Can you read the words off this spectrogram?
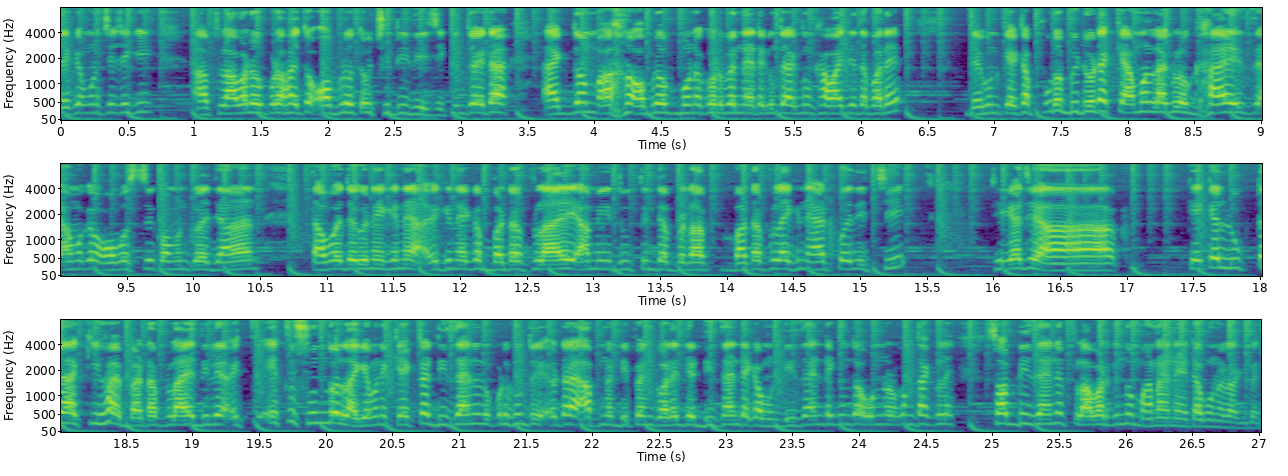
দেখে মনে হচ্ছে যে কি ফ্লাওয়ারের উপরে হয়তো অব্র কেউ ছিটিয়ে দিয়েছে। কিন্তু এটা একদম অব্র মনে করবেন না, এটা কিন্তু একদম খাওয়া যেতে পারে। দেখুন, কেকটা পুরো ভিডিওটা কেমন লাগল গাইজ আমাকে অবশ্যই কমেন্ট করে জানান। তারপরে দেখুন, এখানে এখানে একটা বাটারফ্লাই আমি দু তিনটা বাটারফ্লাই এখানে অ্যাড করে দিচ্ছি। ঠিক আছে কেকের লুকটা কি হয়? বাটারফ্লাই দিলে একটু একটু সুন্দর লাগে। মানে কেকটা ডিজাইনের উপরে কিন্তু এটা আপনার ডিপেন্ড করে যে ডিজাইনটা কেমন। ডিজাইনটা কিন্তু অন্যরকম থাকলে সব ডিজাইনে ফ্লাওয়ার কিন্তু মানায় না, এটা মনে রাখবেন।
